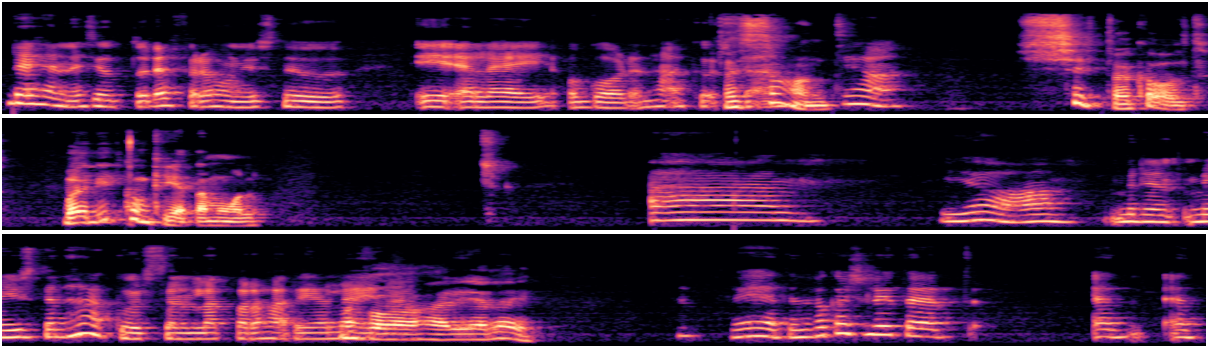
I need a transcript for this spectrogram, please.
Det är hennes jotto, därför är hon just nu i LA och går den här kursen. Är det sant? Ja. Shit, vad coolt. Vad är ditt konkreta mål? Ehm, ja, med, den, med just den här kursen, eller att vara här i LA. Att vara här i LA? vet inte, det var kanske lite ett, ett, ett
